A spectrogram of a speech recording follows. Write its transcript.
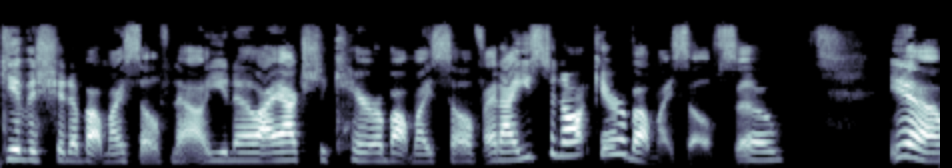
give a shit about myself now. You know, I actually care about myself, and I used to not care about myself. So, yeah.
